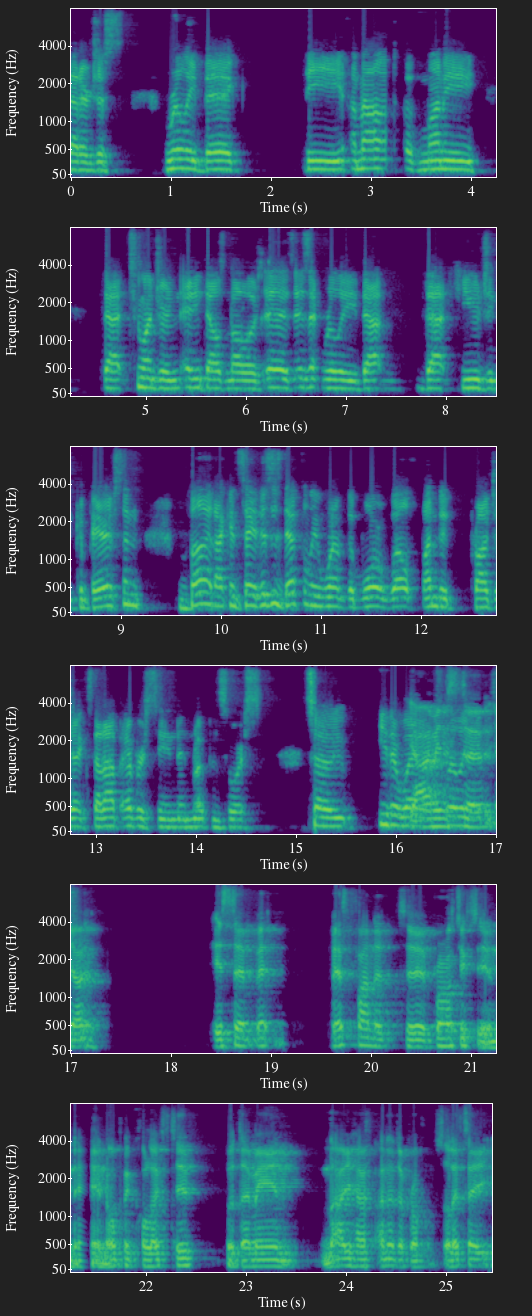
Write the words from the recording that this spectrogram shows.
that are just really big, the amount of money that $280,000 is isn't really that that huge in comparison. But I can say this is definitely one of the more well-funded projects that I've ever seen in open source. So either way, yeah, I mean, it's, really the, yeah, it's the best funded uh, project in, in Open Collective. But I mean, now you have another problem. So let's say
